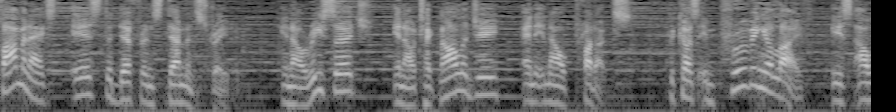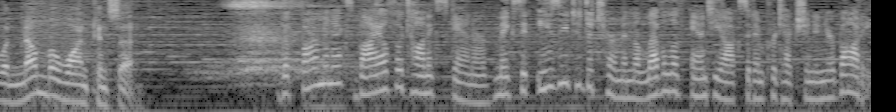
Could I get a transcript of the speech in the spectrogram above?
Pharmanex is the difference demonstrated in our research, in our technology, and in our products because improving your life is our number one concern. The Pharmanex Biophotonic Scanner makes it easy to determine the level of antioxidant protection in your body.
